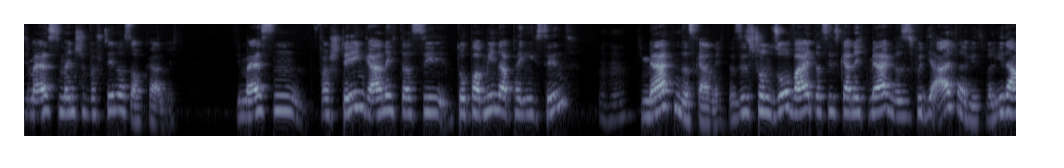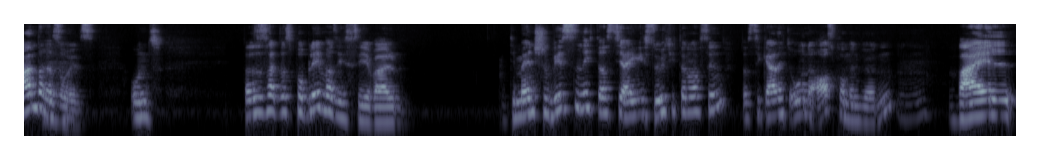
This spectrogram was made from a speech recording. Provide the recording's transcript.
die meisten Menschen verstehen das auch gar nicht. Die meisten verstehen gar nicht, dass sie dopaminabhängig sind. Mhm. Die merken das gar nicht. Das ist schon so weit, dass sie es gar nicht merken, dass es für die Alltag ist, weil jeder andere so Mhm. ist. Und das ist halt das Problem, was ich sehe, weil die Menschen wissen nicht, dass sie eigentlich süchtig danach sind, dass sie gar nicht ohne auskommen würden Mhm. weil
